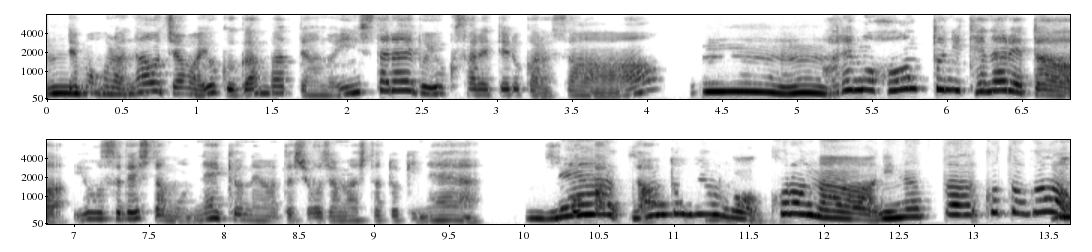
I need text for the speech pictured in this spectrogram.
うん、でもほら、うん。なおちゃんはよく頑張って、あの、インスタライブよくされてるからさ、うん、うん。あれも本当に手慣れた様子でしたもんね。去年私お邪魔した時ね。すね。本当でうん。もコロナになったことが。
